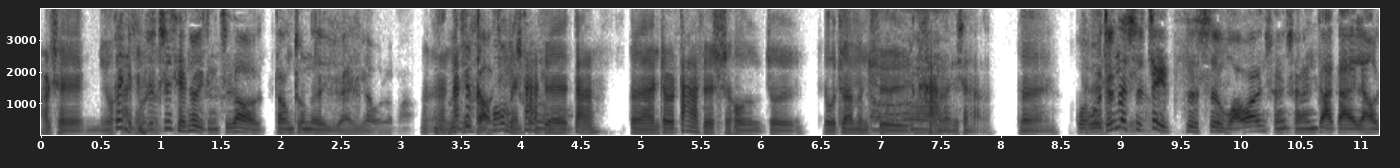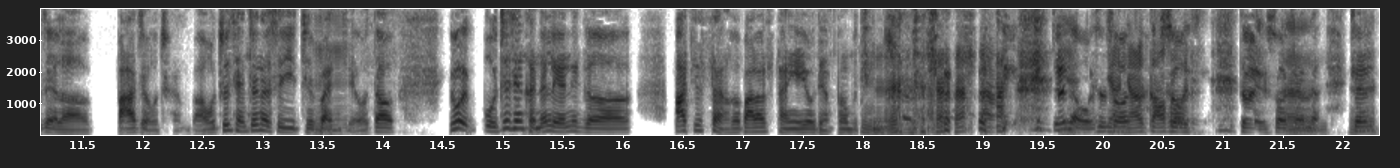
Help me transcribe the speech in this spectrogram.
而且你又，那你不是之前就已经知道当中的缘由了吗？嗯，那就搞后面大学大，对啊，就是大学时候就有专门去看了一下。对，我我真的是这次是完完全全大概了解了八九成吧。我之前真的是一知半解，我到。因为我之前可能连那个巴基斯坦和巴勒斯坦也有点分不清楚，真的，我是说说，对，说真的，真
